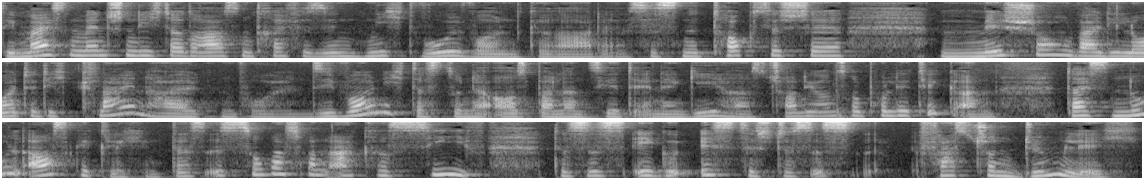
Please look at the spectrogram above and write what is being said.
Die meisten Menschen, die ich da draußen treffe, sind nicht wohlwollend gerade. Es ist eine toxische Mischung, weil die Leute dich klein halten wollen. Sie wollen nicht, dass du eine ausbalancierte Energie hast. Schau dir unsere Politik an. Da ist null ausgeglichen. Das ist sowas von aggressiv. Das ist egoistisch. Das ist fast schon dümmlich.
